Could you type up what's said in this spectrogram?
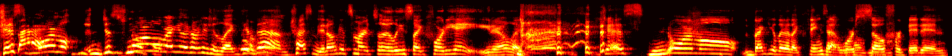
just normal, just normal regular conversations. Like they're dumb. Trust me, they don't get smart till at least like 48. You know, like just normal, regular like things that were so forbidden.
